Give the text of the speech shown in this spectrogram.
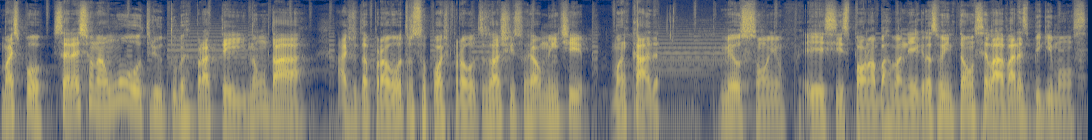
Mas, pô, selecionar um ou outro youtuber pra ter e não dar ajuda para outros, suporte para outros, eu acho isso realmente mancada meu sonho, esse spawnar Barba Negras, ou então, sei lá, várias Big Mons.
